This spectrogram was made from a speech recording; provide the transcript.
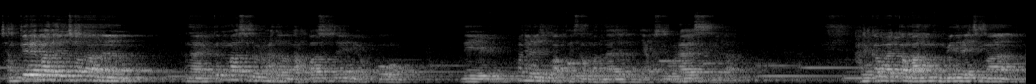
잠결에 받은 전화는 그날 끝마술을 하던 아빠 선생님이었고 내일 헌혈의 집 앞에서 만나자는 약속을 하였습니다. 갈까 말까 많은 고민을 했지만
